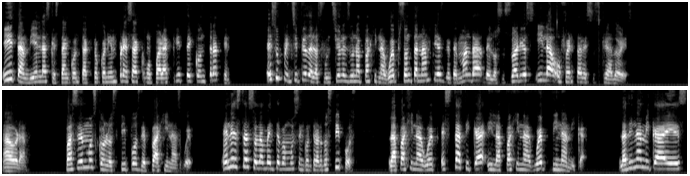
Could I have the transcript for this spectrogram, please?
Y también las que están en contacto con empresa como para que te contraten. Es un principio de las funciones de una página web son tan amplias de demanda de los usuarios y la oferta de sus creadores. Ahora, pasemos con los tipos de páginas web. En estas solamente vamos a encontrar dos tipos, la página web estática y la página web dinámica. La dinámica es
